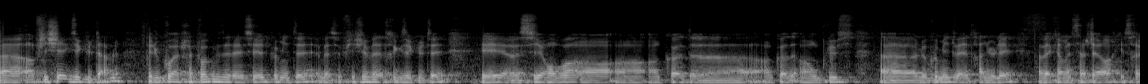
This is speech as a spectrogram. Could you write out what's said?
euh, un fichier exécutable et du coup à chaque fois que vous allez essayer de committer, eh ben, ce fichier va être exécuté et s'il renvoie un, code, un code 1 ou plus, le commit va être annulé avec un message d'erreur qui sera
